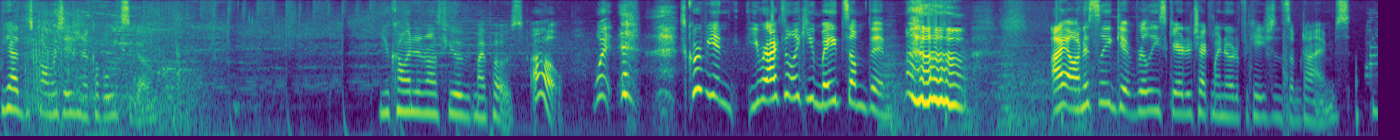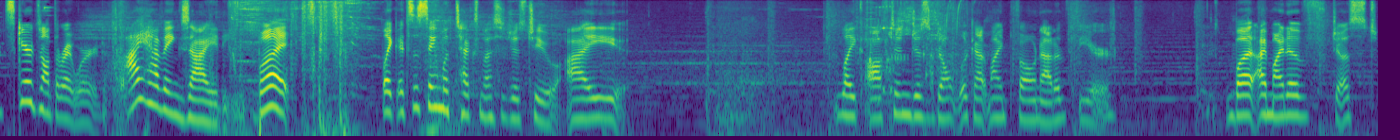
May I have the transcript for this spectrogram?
we had this conversation a couple weeks ago. You commented on a few of my posts. Oh, what? Scorpion, you were acting like you made something. I honestly get really scared to check my notifications sometimes. Scared's not the right word. I have anxiety, but like it's the same with text messages too. I like often just don't look at my phone out of fear. But I might have just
